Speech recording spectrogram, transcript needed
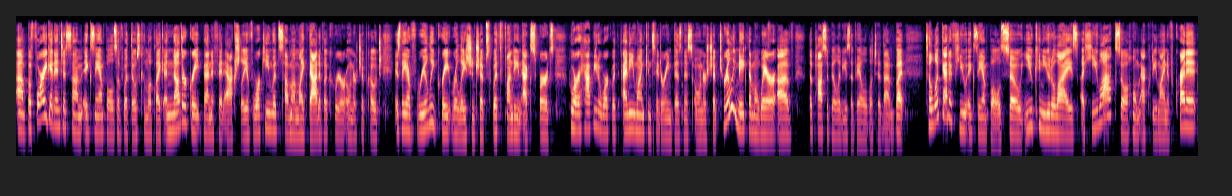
Um, before I get into some examples of what those can look like, another great benefit actually of working with someone like that of a career ownership coach is they have really great relationships with funding experts who are happy to work with anyone considering business ownership to really make them aware of the possibilities available to them. But to look at a few examples. So you can utilize a HELOC, so a home equity line of credit.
